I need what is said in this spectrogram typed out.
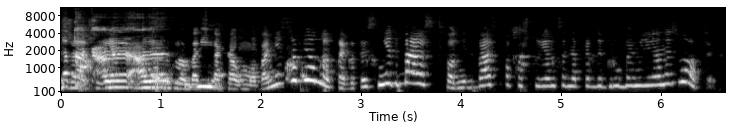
no że tak, ale, ale wyglądać taka umowa. Nie zrobiono tego. To jest niedbalstwo. Niedbalstwo kosztujące naprawdę grube miliony złotych.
